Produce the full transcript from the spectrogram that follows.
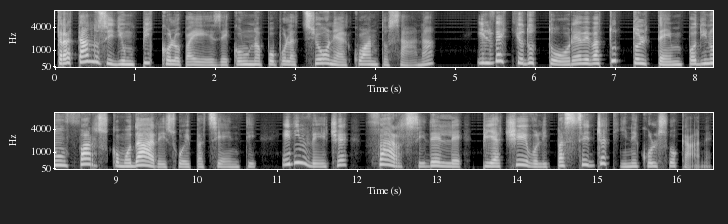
Trattandosi di un piccolo paese con una popolazione alquanto sana, il vecchio dottore aveva tutto il tempo di non far scomodare i suoi pazienti ed invece farsi delle piacevoli passeggiatine col suo cane.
